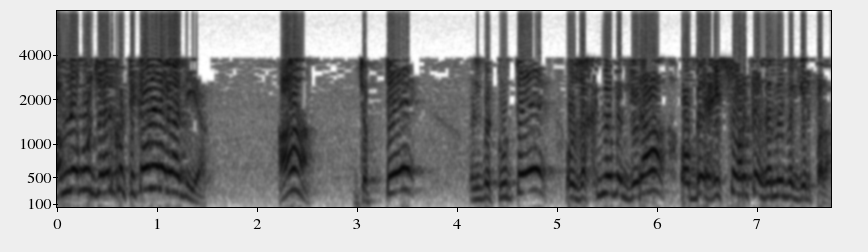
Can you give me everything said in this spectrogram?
ہم نے ابو جہل کو ٹھکانے لگا دیا۔ ہاں جپٹے ان پہ ٹوٹے اور زخمیوں پہ گرا اور بے حصوں ہر کا زمین پہ گر پڑا۔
